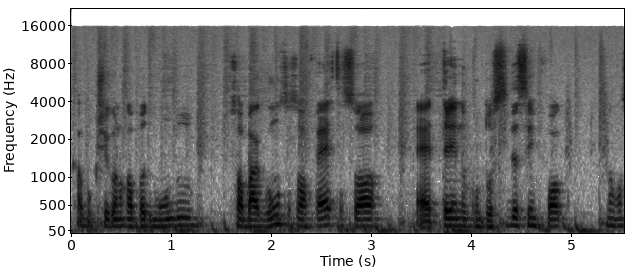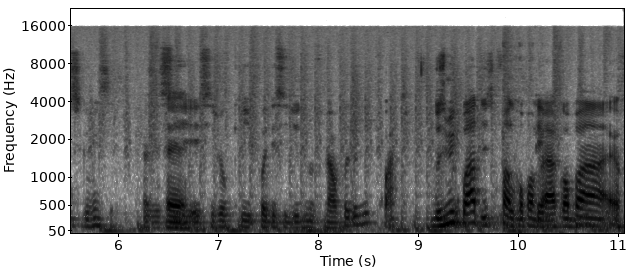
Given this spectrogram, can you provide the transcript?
Acabou que chegou na Copa do Mundo, só bagunça, só festa, só é, treino com torcida sem foco, não conseguiu vencer. Mas esse, É. esse jogo que foi decidido no final foi 2004. 2004, isso que eu falo, Copa, a Copa,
